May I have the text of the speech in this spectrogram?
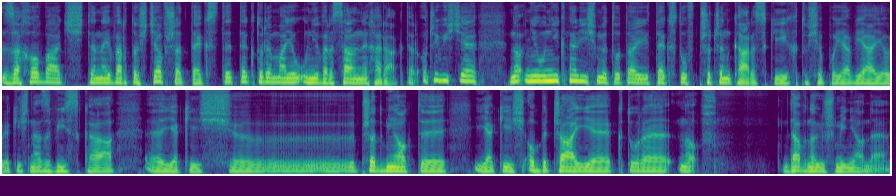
zachować te najwartościowsze teksty, te, które mają uniwersalny charakter. Oczywiście no, nie uniknęliśmy tutaj tekstów przyczynkarskich, tu się pojawiają jakieś nazwiska, e, jakieś e, przedmioty, jakieś obyczaje, które no, dawno już minione,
